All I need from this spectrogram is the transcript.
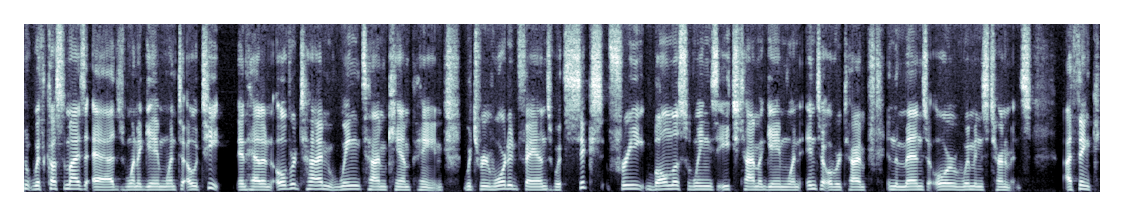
with customized ads when a game went to OT and had an overtime wing time campaign, which rewarded fans with six free boneless wings each time a game went into overtime in the men's or women's tournaments. I think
